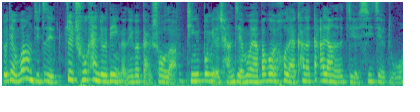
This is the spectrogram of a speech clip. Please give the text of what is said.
有点忘记自己最初看这个电影的那个感受了。听波米的长节目呀，包括后来看了大量的解析解读。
